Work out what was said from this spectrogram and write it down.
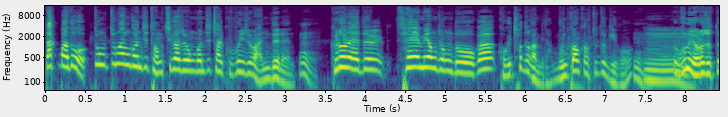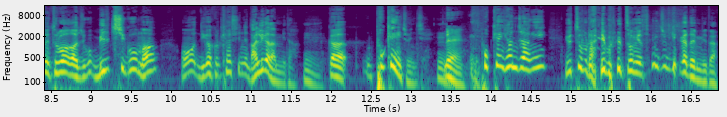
딱 봐도 뚱뚱한 건지 덩치가 좋은 건지 잘 구분이 좀 안 되는 음. 그런 애들 3명 정도가 거기 쳐들어갑니다. 문 꽝꽝 두들기고. 음. 그 문을 열어줬더니 들어와가지고 밀치고 막, 어, 네가 그렇게 할 수 있냐 난리가 납니다. 음. 그러니까 폭행이죠, 이제. 네. 폭행 현장이 유튜브 라이브를 통해 생중계가 됩니다.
